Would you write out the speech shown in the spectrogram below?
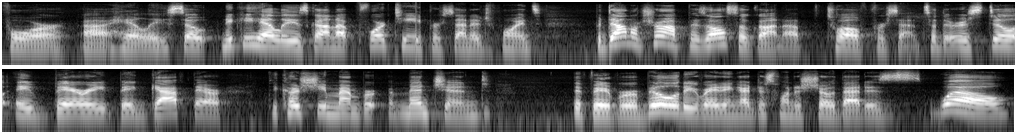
for uh, Haley. So Nikki Haley has gone up 14 percentage points, but Donald Trump has also gone up 12%. So there is still a very big gap there. Because she member, mentioned the favorability rating, I just want to show that as well.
